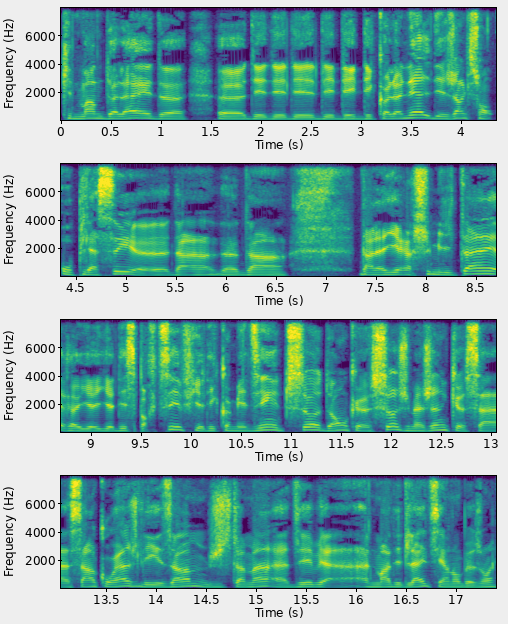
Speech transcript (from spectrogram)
qui demandent de l'aide, euh, des, des, des, des, des colonels, des gens qui sont haut placés dans, dans dans la hiérarchie militaire. Il y, a, il y, a, des sportifs, il y a des comédiens, tout ça. Donc ça, j'imagine que ça, ça encourage les hommes justement à dire, à demander de l'aide s'ils en ont besoin.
